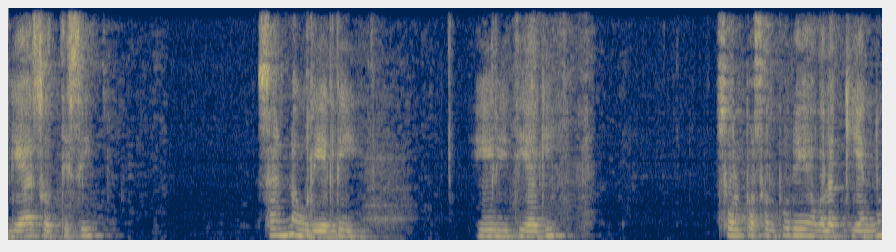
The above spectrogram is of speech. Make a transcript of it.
ಗ್ಯಾಸ್ ಹೊತ್ತಿಸಿ ಸಣ್ಣ ಉರಿಯಲ್ಲಿ ಈ ರೀತಿಯಾಗಿ ಸ್ವಲ್ಪ ಸ್ವಲ್ಪವೇ ಅವಲಕ್ಕಿಯನ್ನು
